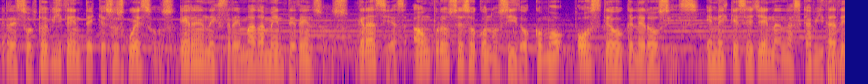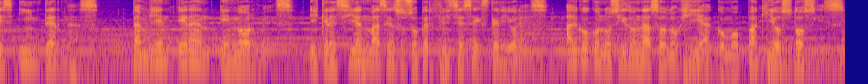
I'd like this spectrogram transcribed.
resultó evidente que sus huesos eran extremadamente densos, gracias a un proceso conocido como osteoclerosis, en el que se llenan las cavidades internas. También eran enormes y crecían más en sus superficies exteriores, algo conocido en la zoología como paquiostosis.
